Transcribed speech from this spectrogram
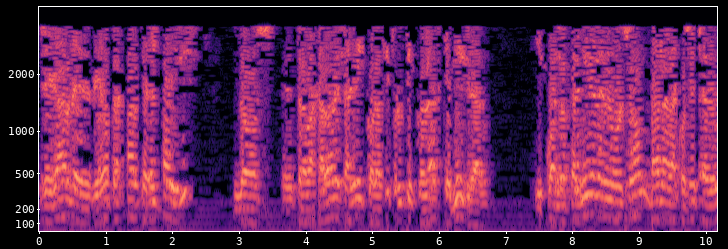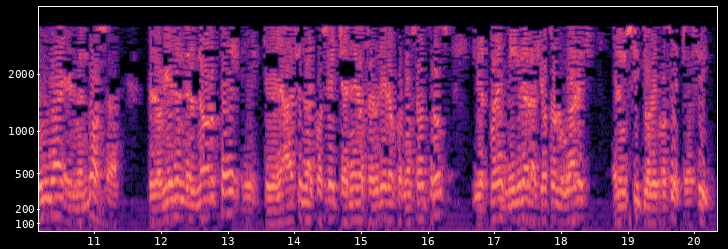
llegar de, otras partes del país los trabajadores agrícolas y frutícolas que migran y cuando terminan el Bolsón van a la cosecha de uva en Mendoza, pero vienen del norte, este, hacen la cosecha enero-febrero con nosotros y después migran hacia otros lugares en un sitio de cosecha, sí.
